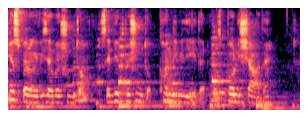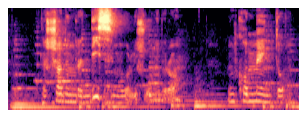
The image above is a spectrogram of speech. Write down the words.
io spero che vi sia piaciuto. Se vi è piaciuto, condividete, spolliciate. Lasciate un grandissimo pollicione però. Un commento.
